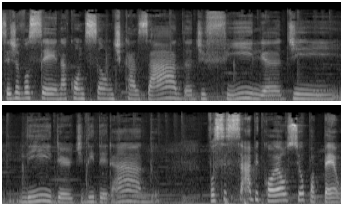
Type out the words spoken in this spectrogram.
Seja você na condição de casada, de filha, de líder, de liderado, você sabe qual é o seu papel?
